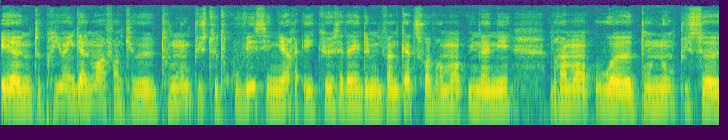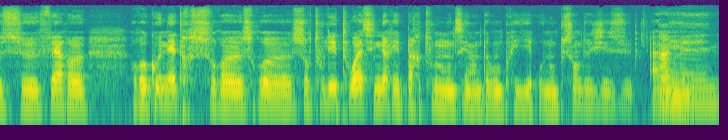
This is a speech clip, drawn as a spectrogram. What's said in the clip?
Et euh, nous te prions également afin que tout le monde puisse te trouver, Seigneur, et que cette année 2024 soit vraiment une année vraiment où euh, ton nom puisse se faire reconnaître sur, sur, sur, tous les toits, Seigneur, et par tout le monde, Seigneur. Nous t'avons prié au nom puissant de Jésus. Amen. Amen.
